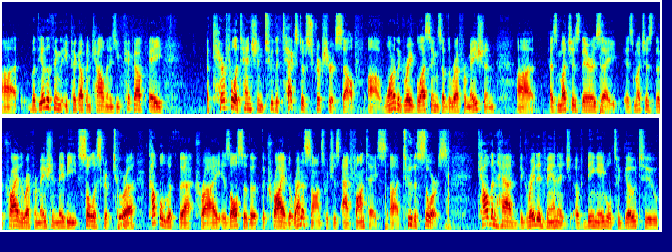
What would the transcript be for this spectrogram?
uh, but the other thing that you pick up in Calvin is you pick up a, a careful attention to the text of Scripture itself. Uh, one of the great blessings of the Reformation, uh, as much as there is a, as much as the cry of the Reformation may be sola scriptura, coupled with that cry is also the, the cry of the Renaissance, which is ad fontes, uh, to the source. Calvin had the great advantage of being able to go to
